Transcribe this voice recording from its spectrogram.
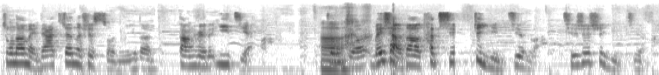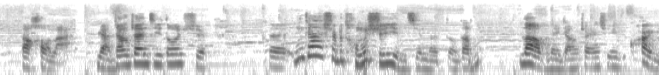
中岛美嘉真的是索尼的当时的一姐嘛。中国没想到他其实是引进了，其实是引进了。到后来两张专辑都是，呃，应该是不是同时引进的？等到。Love 那张专辑一块引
